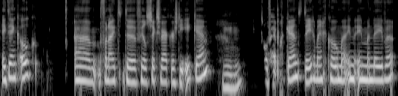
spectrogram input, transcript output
ik denk ook um, vanuit de veel sekswerkers die ik ken, Mhm. of heb gekend, tegen ben gekomen in, in mijn leven,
